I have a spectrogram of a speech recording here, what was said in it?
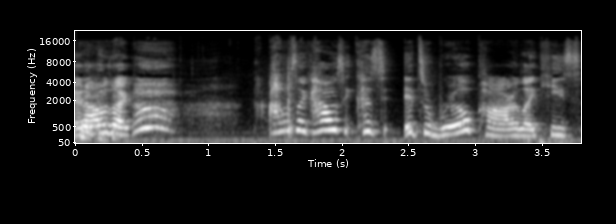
and I was like, I was like, how is it? Because it's a real car. Like he's.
